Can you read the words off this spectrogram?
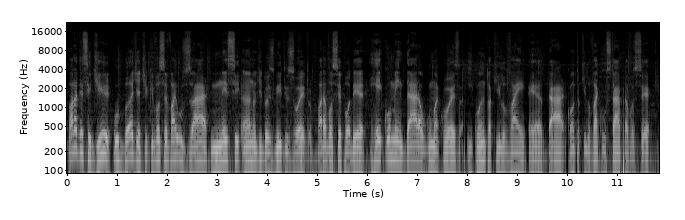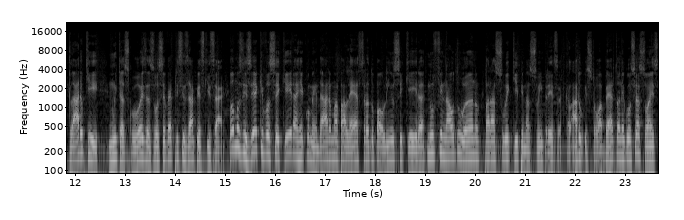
para decidir o budget que você vai usar nesse ano de 2018 para você poder recomendar alguma coisa e quanto aquilo vai é, dar, quanto aquilo vai custar para você. Claro que muitas coisas você vai precisar pesquisar. Vamos dizer que você queira recomendar uma palestra do Paulinho Siqueira no final do ano para a sua equipe na sua empresa. Claro, estou aberto a negociações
